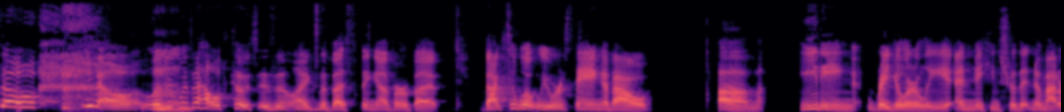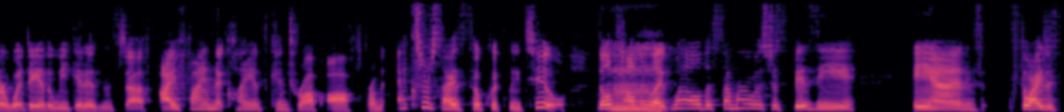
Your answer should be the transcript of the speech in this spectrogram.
so, you know, living mm. with a health coach isn't like the best thing ever. But back to what we were saying about um, eating regularly and making sure that no matter what day of the week it is and stuff, I find that clients can drop off from exercise so quickly too. They'll mm. tell me, mm. like, well, the summer was just busy. And so I just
